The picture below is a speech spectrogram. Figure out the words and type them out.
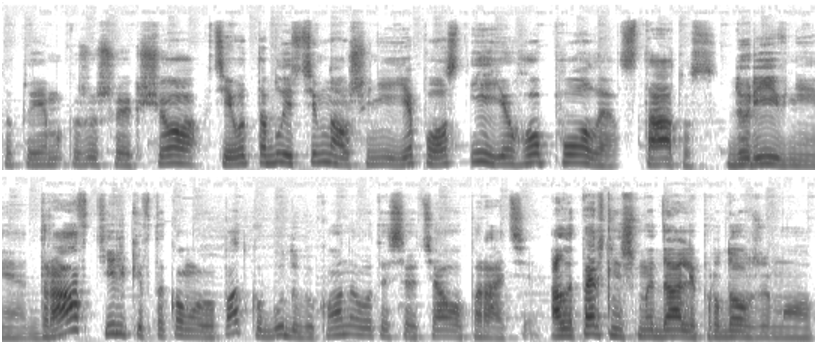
Тобто я йому кажу, що якщо в цій от табличці в Notion є пост, і його поле статус дорівнює драфт, тільки в такому випадку буде виконуватися ця операція. Але перш ніж ми далі продовжимо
